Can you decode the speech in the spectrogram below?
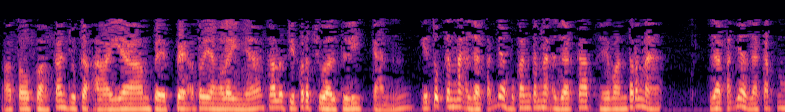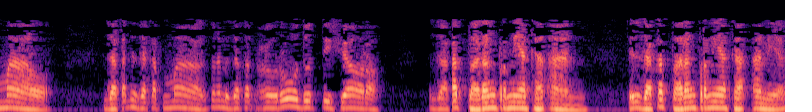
atau bahkan juga ayam, bebek atau yang lainnya, kalau diperjualbelikan, itu kena zakatnya bukan kena zakat hewan ternak. Zakatnya zakat mal. Zakatnya zakat mal. Itu namanya zakat urudut tisyarah. Zakat barang perniagaan. Jadi zakat barang perniagaan ya.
